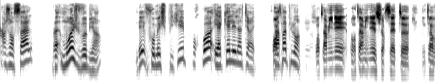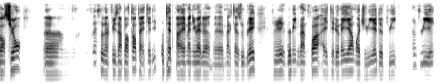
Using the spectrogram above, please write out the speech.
d'argent sale, bah, moi, je veux bien. Mais il faut m'expliquer pourquoi et à quel est l'intérêt. Bon, va pas plus loin. Pour terminer, pour terminer sur cette euh, intervention, euh, la chose la plus importante a été dite peut-être par Emmanuel euh, Malcazoublé. que 2023 a été le meilleur mois de juillet depuis juillet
